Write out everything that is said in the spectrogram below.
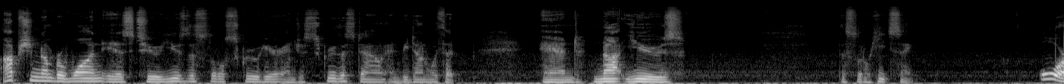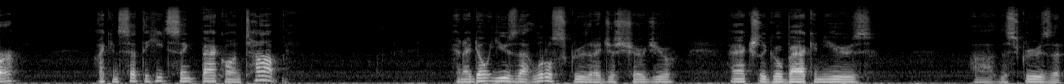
option number one is to use this little screw here and just screw this down and be done with it and not use this little heat sink. Or I can set the heat sink back on top and I don't use that little screw that I just showed you. I actually go back and use uh, the screws that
